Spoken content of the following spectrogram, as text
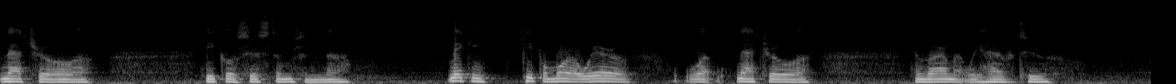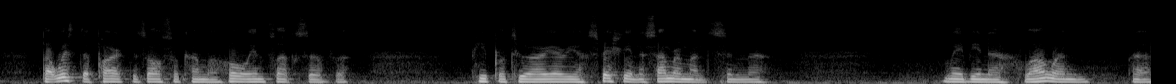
natural uh, ecosystems and uh, making people more aware of what natural uh, environment we have too. But with the park has also come a whole influx of uh, people to our area, especially in the summer months, and uh, maybe in the long run, uh,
